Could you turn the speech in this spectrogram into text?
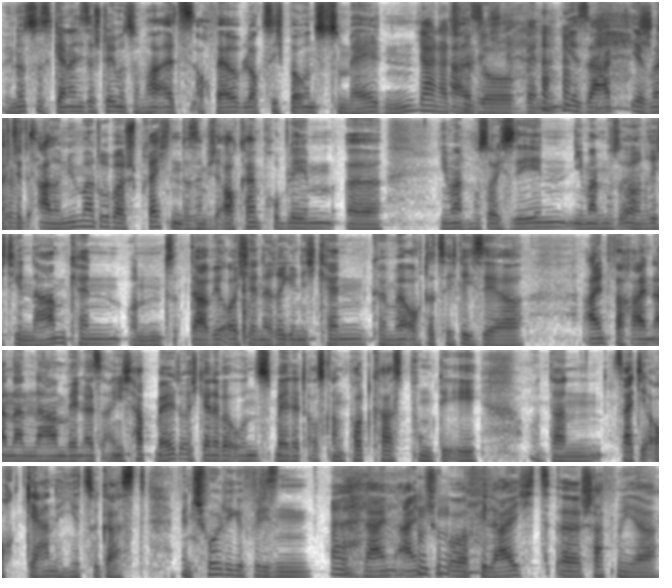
Wir nutzen es gerne an dieser Stelle, uns nochmal als auch Werbeblock sich bei uns zu melden. Ja, natürlich. Also wenn ihr sagt, ihr möchtet anonymer drüber sprechen, das ist nämlich auch kein Problem. Äh, niemand muss euch sehen, niemand muss euren richtigen Namen kennen und da wir euch ja in der Regel nicht kennen, können wir auch tatsächlich sehr einfach einen anderen Namen wählen, als eigentlich habt, meldet euch gerne bei uns, meldet ausgangpodcast.de und dann seid ihr auch gerne hier zu Gast. Entschuldige für diesen kleinen Einschub, aber vielleicht äh, schaffen wir ja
